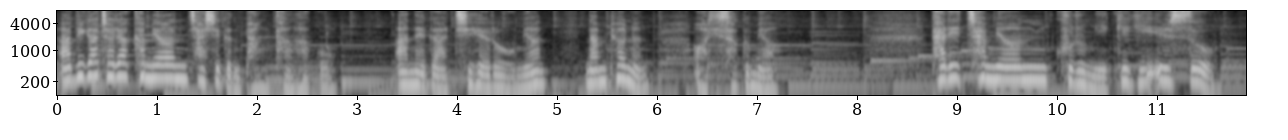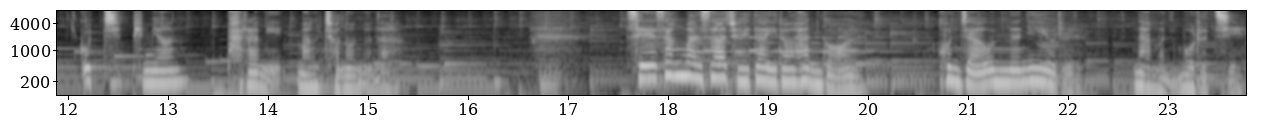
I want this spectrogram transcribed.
아비가 절약하면 자식은 방탕하고 아내가 지혜로우면 남편은 어리석으며 달이 차면 구름이 끼기 일수 꽃이 피면 바람이 망쳐놓느나 세상만사 죄다 이러한 걸 혼자 웃는 이유를 남은 모르지.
